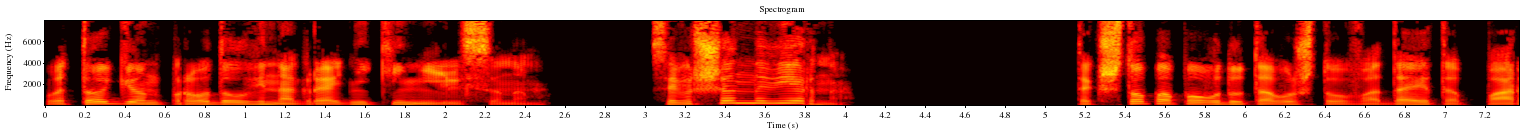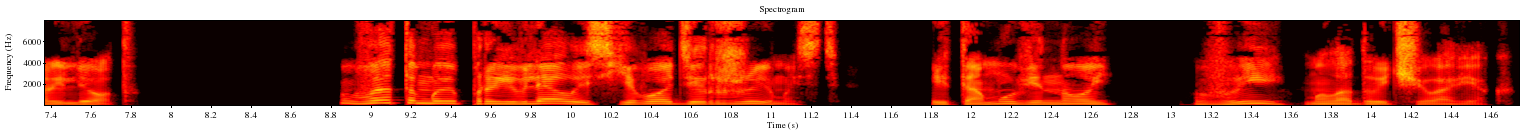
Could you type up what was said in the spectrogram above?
В итоге он продал виноградники Нильсонам. Совершенно верно. Так что по поводу того, что вода — это пар и лед? В этом и проявлялась его одержимость. И тому виной вы, молодой человек.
